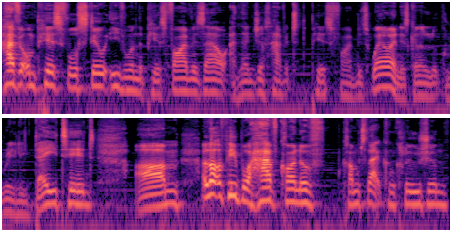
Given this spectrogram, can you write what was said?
have it on PS4 still, even when the PS5 is out, and then just have it to the PS5 as well, and it's going to look really dated? Um, a lot of people have kind of come to that conclusion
